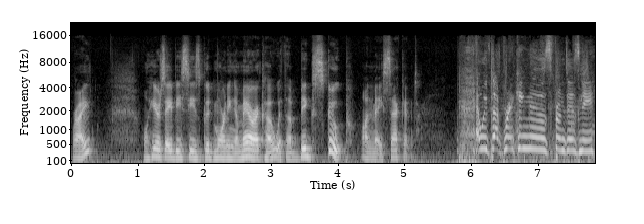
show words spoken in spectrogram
right? Well, here's ABC's Good Morning America with a big scoop on May 2nd. And we've got breaking news from Disney.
